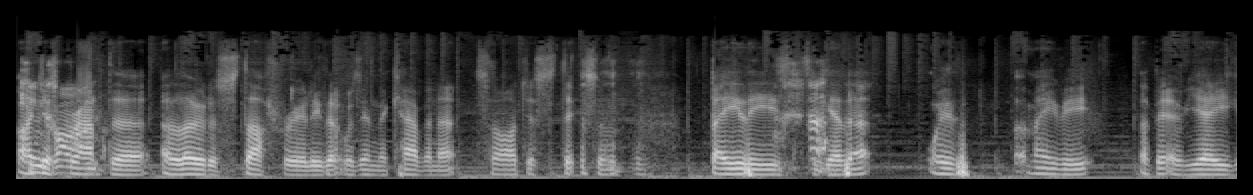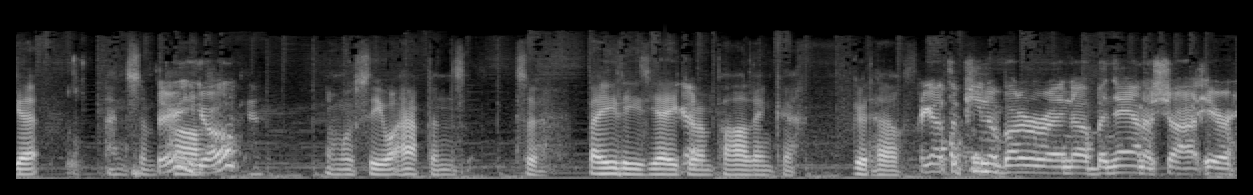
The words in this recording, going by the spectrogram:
I just Kong. grabbed a, a load of stuff really that was in the cabinet, so I'll just stick some Baileys together with maybe a bit of Jaeger and some. There you go. And we'll see what happens. So Bailey's, Jaeger, got- and Palinka. Good health. I got the peanut butter and uh, banana shot here.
